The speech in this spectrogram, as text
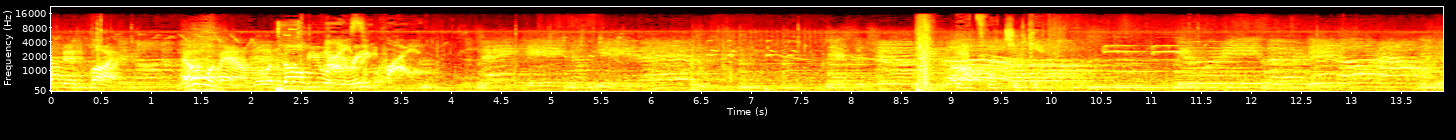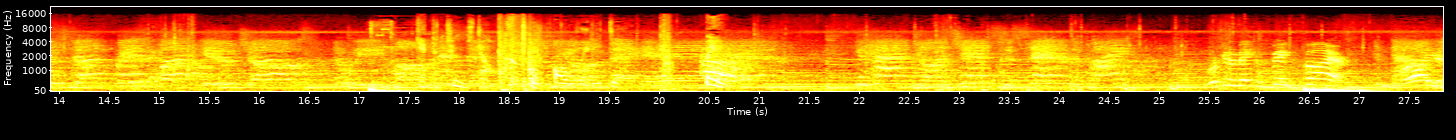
out this body. No amount will absolve you of your evil. Quiet. That's what you get. Get the tombstone. They're already dead. Bam! We're gonna make a big fire for all your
